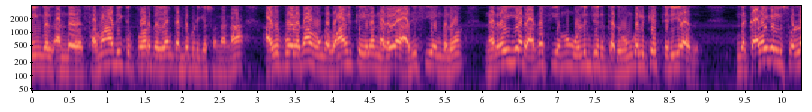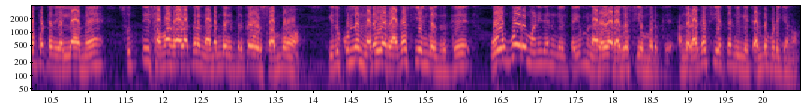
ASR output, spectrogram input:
நீங்கள் அந்த சமாதிக்கு போகிறத ஏன் கண்டுபிடிக்க சொன்னேன்னா அது போலதான் உங்கள் வாழ்க்கையில் நிறைய அதிசயங்களும் நிறைய ரகசியமும் ஒளிஞ்சிருக்கு. அது உங்களுக்கே தெரியாது. இந்த கதைகள் சொல்லப்பட்டது எல்லாமே சுத்தி சமகாலத்தில் நடந்துகிட்டு இருக்க ஒரு சம்பவம். இதுக்குள்ள நிறைய ரகசியங்கள் இருக்கு. ஒவ்வொரு மனிதன்கள்ட்டையும் நிறைய ரகசியம் இருக்கு. அந்த ரகசியத்தை நீங்க கண்டுபிடிக்கணும்.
